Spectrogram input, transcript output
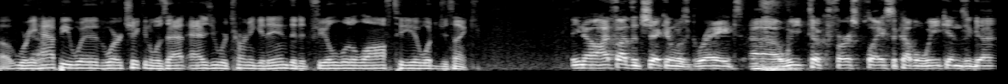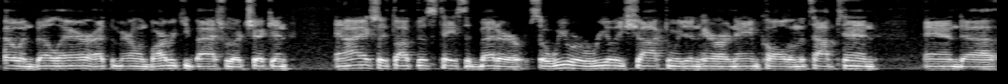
Uh, were you happy with where chicken was at as you were turning it in? Did it feel a little off to you? What did you think? You know, I thought the chicken was great. Uh, we took first place a couple weekends ago in Bel Air at the Maryland Barbecue Bash with our chicken, and I actually thought this tasted better. So we were really shocked when we didn't hear our name called in the top 10. And, uh,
